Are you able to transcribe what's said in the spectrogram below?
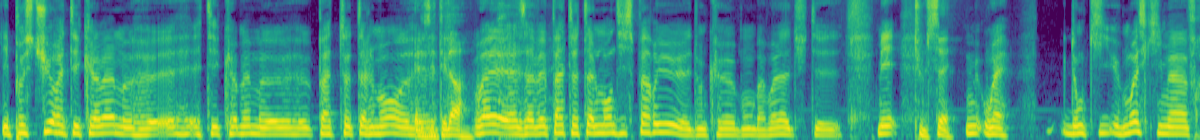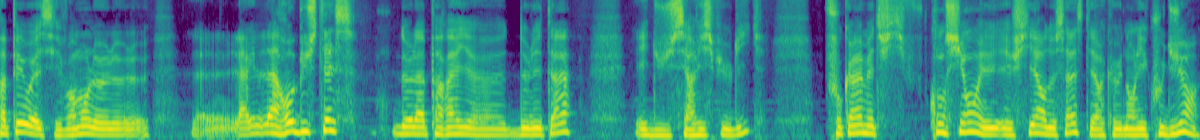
les postures étaient quand même, euh, étaient quand même euh, pas totalement. euh, Elles étaient là, Ouais, elles avaient pas totalement disparu. Et donc, euh, bon, bah voilà, tu t'es. Mais tu le sais. Ouais. Donc moi, ce qui m'a frappé, ouais, c'est vraiment le, le- la, la- robustesse de l'appareil euh, de l'État et du service public. faut quand même être conscient et, et fier de ça. C'est-à-dire que dans les coups durs,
